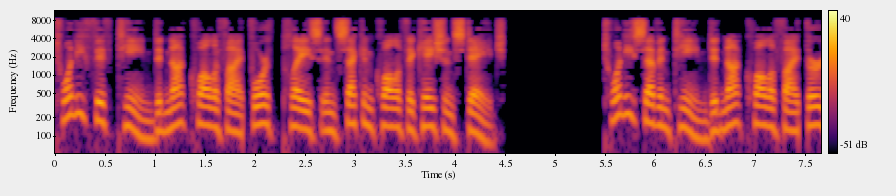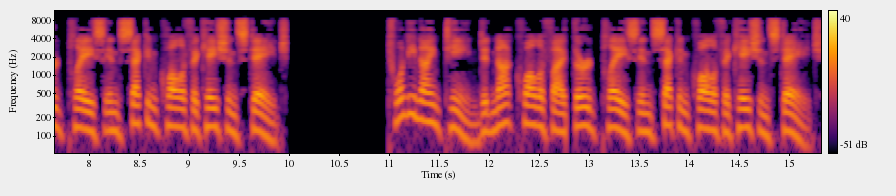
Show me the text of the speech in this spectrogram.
2015 did not qualify fourth place in second qualification stage. 2017 did not qualify third place in second qualification stage 2019 did not qualify third place in second qualification stage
